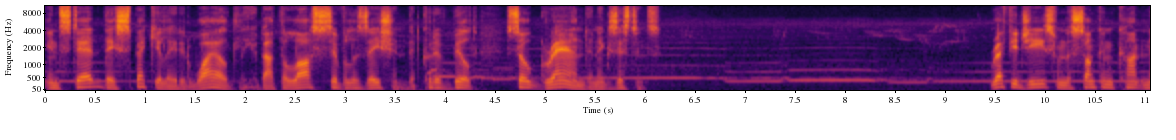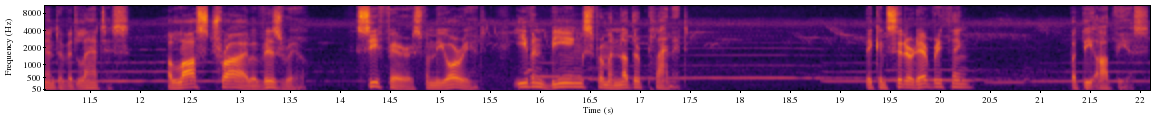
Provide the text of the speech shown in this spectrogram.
Instead, they speculated wildly about the lost civilization that could have built so grand an existence. Refugees from the sunken continent of Atlantis, a lost tribe of Israel, seafarers from the Orient, even beings from another planet. They considered everything but the obvious.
